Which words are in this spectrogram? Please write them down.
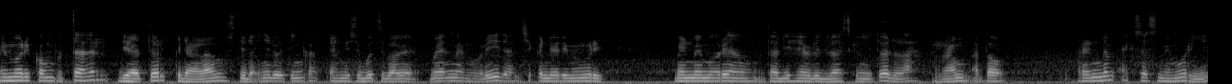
Memori komputer diatur ke dalam setidaknya dua tingkat yang disebut sebagai main memory dan secondary memory. Main memory yang tadi saya sudah jelaskan itu adalah RAM atau random access memory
